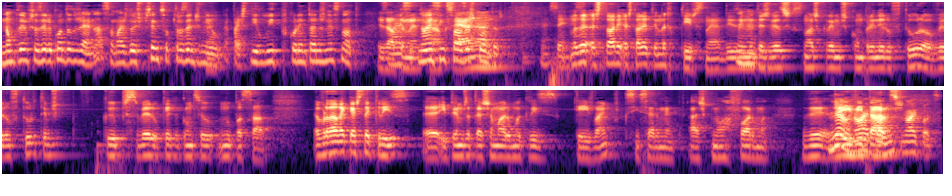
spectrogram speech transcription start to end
não podemos fazer a conta do género. Ah, são mais 2% sobre 300 mil. É. Epá, isto diluído por 40 anos nem se nota. Exatamente. Não é, não é assim que se faz É, as não. contas. Sim, mas a a história, a história tende a repetir-se, né? Dizem Uhum. muitas vezes que se nós queremos compreender o futuro ou ver o futuro, temos que perceber o que é que aconteceu no passado. A verdade é que esta crise, eh, e podemos até chamar uma crise que aí vem, porque sinceramente acho que não há forma de, Não, não evitarmos, hipótese. Não há hipótese.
